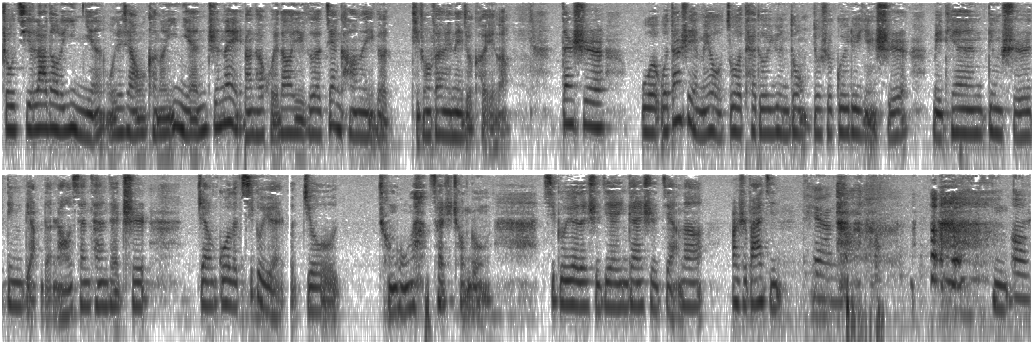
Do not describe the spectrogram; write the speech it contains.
周期拉到了一年，我就想我可能一年之内让他回到一个健康的一个体重范围内就可以了。但是我我当时也没有做太多运动，就是规律饮食，每天定时定点的，然后三餐在吃，这样过了七个月就成功了，算是成功了。七个月的时间应该是减了二十八斤。天哪！嗯嗯。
